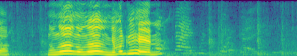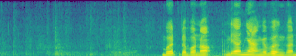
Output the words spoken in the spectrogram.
ก่อนงงเงงงงเงงอย่ามันคือเห็น เบิดแล้วบ่เนาะเดี๋ยวย่างไปเบิ่งก่อน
